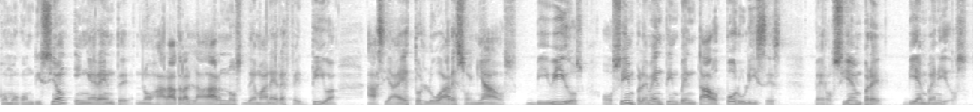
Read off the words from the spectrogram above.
como condición inherente, nos hará trasladarnos de manera efectiva hacia estos lugares soñados, vividos o simplemente inventados por Ulises, pero siempre bienvenidos.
